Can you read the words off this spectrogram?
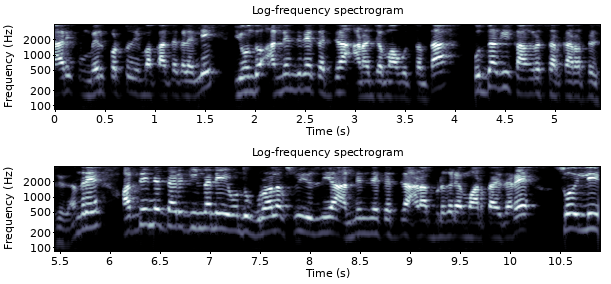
ತಾರೀಕು ಮೇಲ್ಪಟ್ಟು ನಿಮ್ಮ ಖಾತೆಗಳಲ್ಲಿ ಈ ಒಂದು ಹನ್ನೊಂದನೇ ಕಂತಿನ ಹಣ ಜಮಾ ಆಗುತ್ತಂತ ಖುದ್ದಾಗಿ ಕಾಂಗ್ರೆಸ್ ಸರ್ಕಾರ ತಿಳಿಸಿದೆ. ಅಂದ್ರೆ ಹದಿನೈದನೇ ತಾರೀಕಿನಿಂದನೇ ಈ ಒಂದು ಗೃಹಲಕ್ಷ್ಮಿ ಯೋಜನೆಯ ಹನ್ನೊಂದನೇ ಕಂತಿನ ಹಣ ಬಿಡುಗಡೆ ಮಾಡ್ತಾ ಇದ್ದಾರೆ. ಸೊ ಇಲ್ಲಿ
